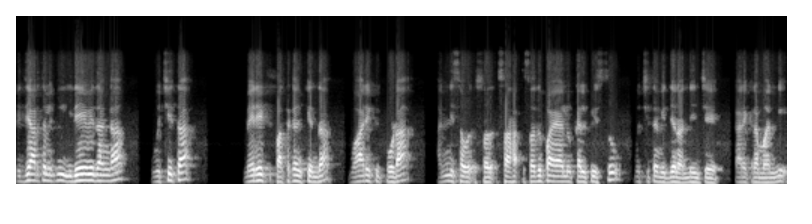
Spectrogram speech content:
విద్యార్థులకు ఇదే విధంగా ఉచిత మెరిట్ పథకం కింద వారికి కూడా అన్ని సౌ- సహ- సదుపాయాలు కల్పిస్తూ ఉచిత విద్యను అందించే కార్యక్రమాన్ని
